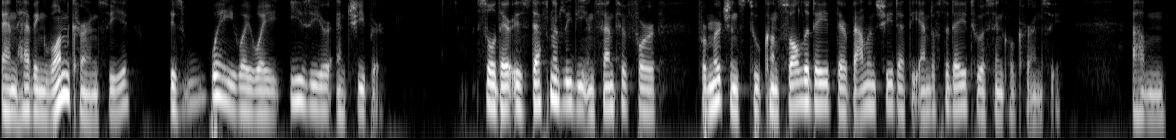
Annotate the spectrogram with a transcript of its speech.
And having one currency is way, way, way easier and cheaper. So there is definitely the incentive for for merchants to consolidate their balance sheet at the end of the day to a single currency. Um,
